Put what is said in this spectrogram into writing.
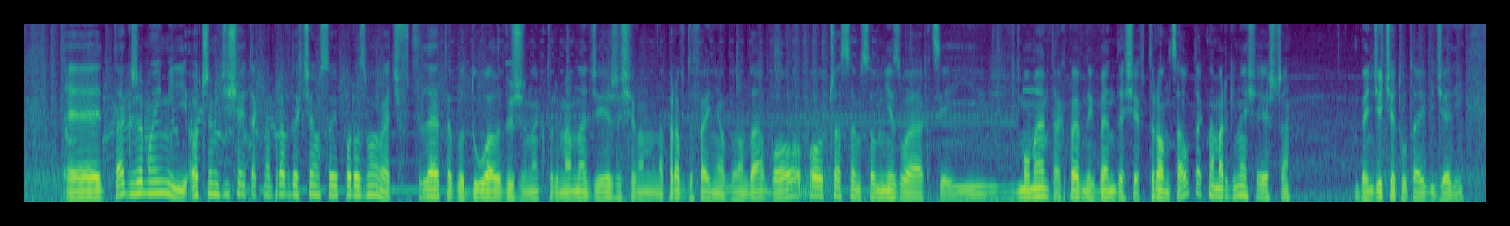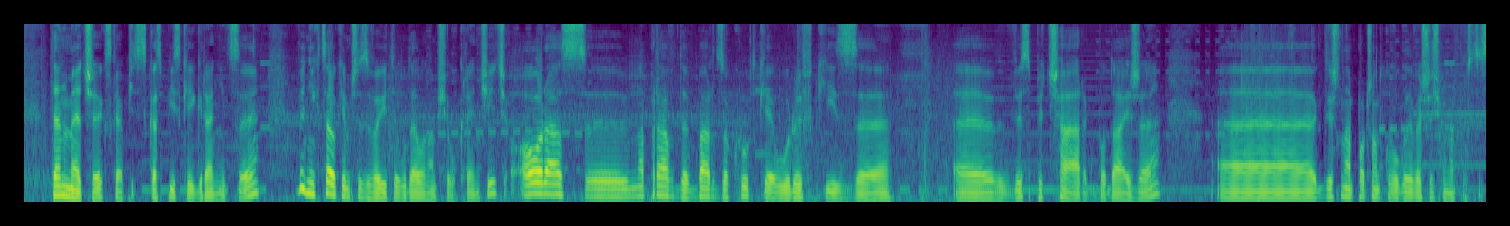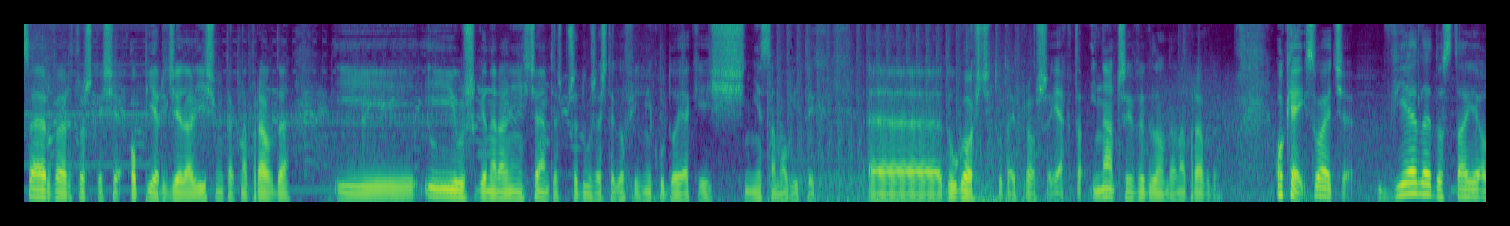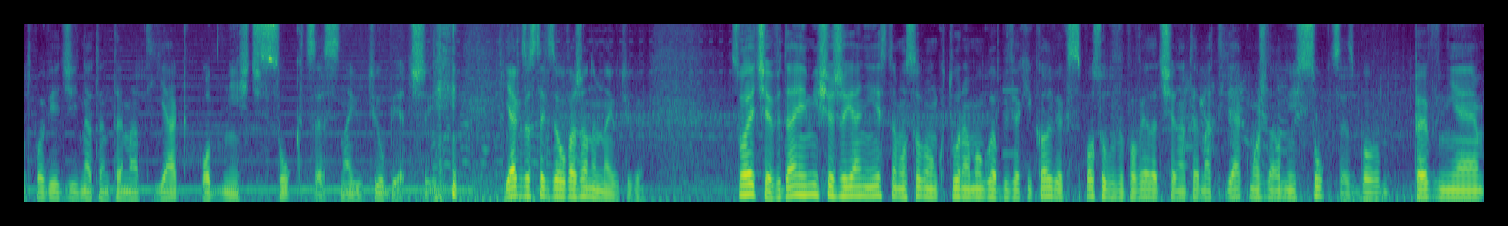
E, Także moi mili, o czym dzisiaj tak naprawdę chciałem sobie porozmawiać w tle tego Dual Visiona, który mam nadzieję, że się Wam naprawdę fajnie ogląda, bo, bo czasem są niezłe akcje i w momentach pewnych będę się wtrącał. Tak na marginesie jeszcze będziecie tutaj widzieli ten meczyk z, z kaspijskiej granicy. Wynik całkiem przyzwoity udało nam się ukręcić oraz y, naprawdę bardzo krótkie urywki z e, wyspy Czark bodajże. E, gdyż na początku w ogóle weszliśmy na pusty serwer, troszkę się opierdzielaliśmy tak naprawdę i, i już generalnie nie chciałem też przedłużać tego filmiku do jakichś niesamowitych e, długości tutaj proszę, jak to inaczej wygląda naprawdę. Okej, słuchajcie, wiele dostaję odpowiedzi na ten temat, jak odnieść sukces na YouTubie, czyli jak zostać zauważonym na YouTubie. Słuchajcie, wydaje mi się, że ja nie jestem osobą, która mogłaby w jakikolwiek sposób wypowiadać się na temat, jak można odnieść sukces, bo pewnie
